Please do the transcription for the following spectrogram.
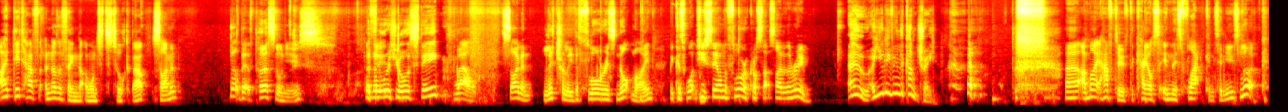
I did have another thing that I wanted to talk about, Simon. A little bit of personal news. The floor is yours, Steve. Well, Simon, literally, the floor is not mine because what do you see on the floor across that side of the room? Oh, are you leaving the country? Uh, I might have to if the chaos in this flat continues. Look,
